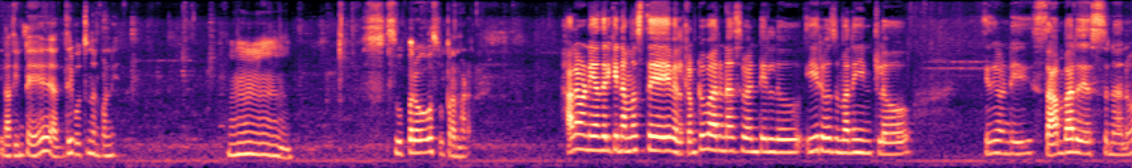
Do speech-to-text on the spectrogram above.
ఇలా తింటే అద్దరిపోతుంది అనుకోండి. సూపర్ సూపరో సూపర్ అన్నమాట. హలో అండి అందరికీ నమస్తే. వెల్కమ్ టు వారణాసి వంటిల్లు. ఈరోజు మన ఇంట్లో ఇదిగోండి సాంబార్ చేస్తున్నాను.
